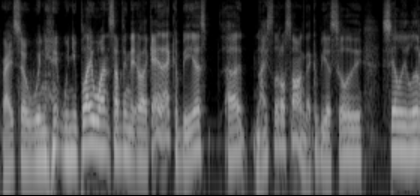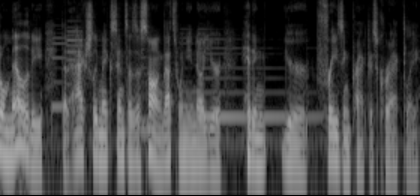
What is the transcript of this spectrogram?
Right, so when you when you play one something that you're like, hey, that could be a, a nice little song, that could be a silly silly little melody that actually makes sense as a song. That's when you know you're hitting your phrasing practice correctly.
